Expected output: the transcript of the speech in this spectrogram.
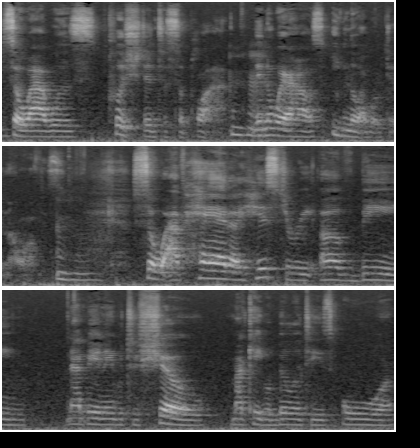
So I was pushed into supply in the warehouse, even though I worked in the office. So I've had a history of being not being able to show my capabilities or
